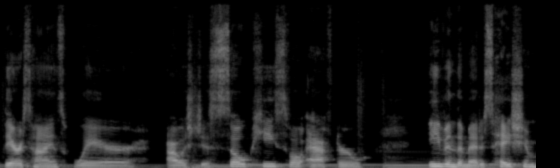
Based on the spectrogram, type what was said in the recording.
there are times where I was just so peaceful after even the meditation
